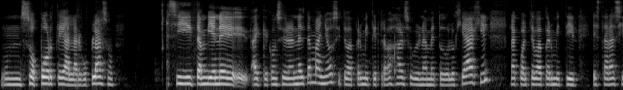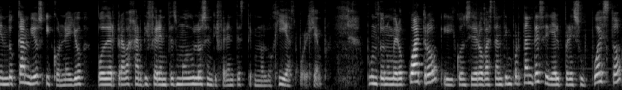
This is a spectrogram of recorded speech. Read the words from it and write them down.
un soporte a largo plazo. Si también eh, hay que considerar en el tamaño, si te va a permitir trabajar sobre una metodología ágil, la cual te va a permitir estar haciendo cambios y con ello poder trabajar diferentes módulos en diferentes tecnologías, por ejemplo. Punto número cuatro, y considero bastante importante, sería el presupuesto,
